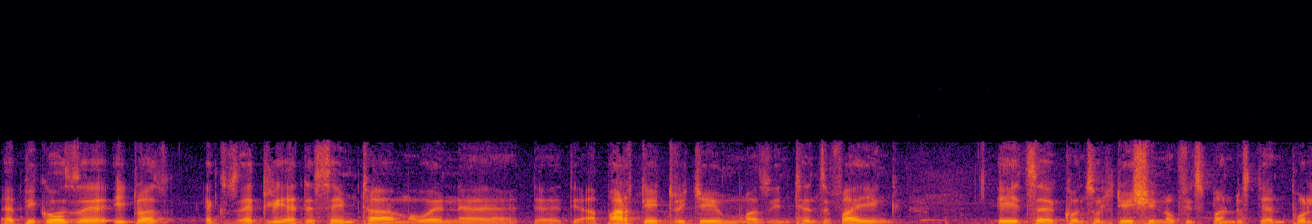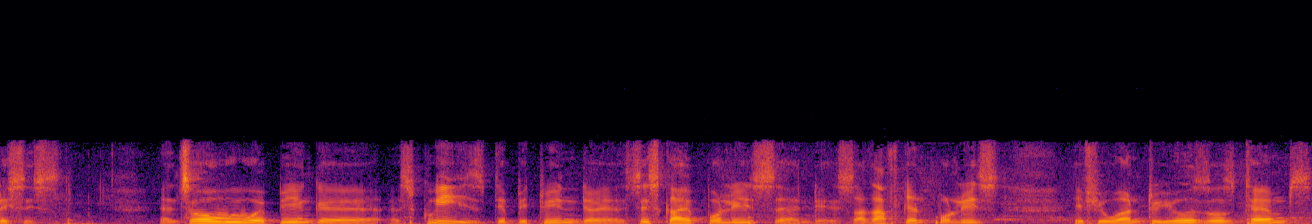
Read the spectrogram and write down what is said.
uh, because uh, it was exactly at the same time when the, the apartheid regime was intensifying its consolidation of its Bantustan policies. And so we were being uh, squeezed between the Ciskei police and the South African police, if you want to use those terms,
